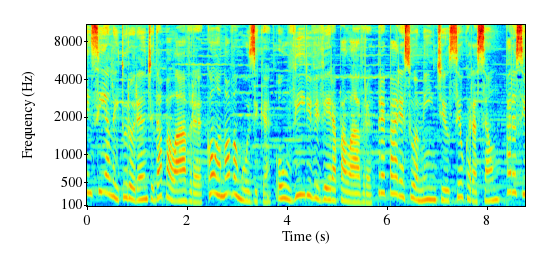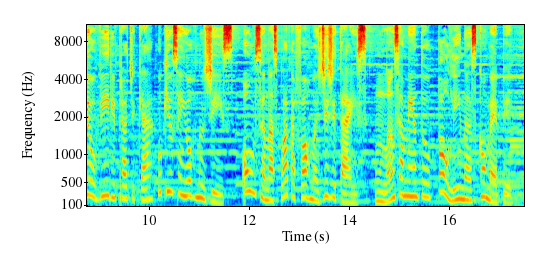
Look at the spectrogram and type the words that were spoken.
Vivencie a leitura orante da palavra com a nova música Ouvir e Viver a Palavra. Prepare a sua mente e o seu coração para se ouvir e praticar o que o Senhor nos diz. Ouça nas plataformas digitais um lançamento Paulinas Comep.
